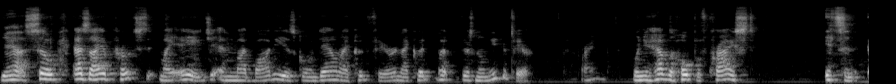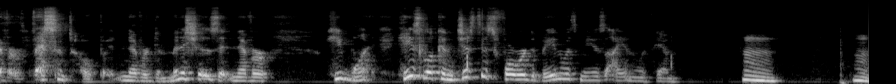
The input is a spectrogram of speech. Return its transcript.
Yeah, so as I approach my age and my body is going down, I could fear and I could, but there's no need to fear. Right. When you have the hope of Christ, it's an effervescent hope. It never diminishes. It never, he want, he's looking just as forward to being with me as I am with him. Hmm. hmm.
